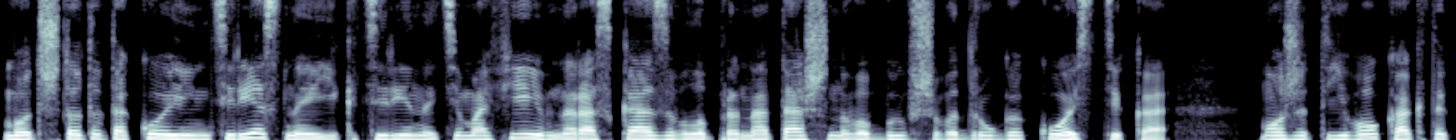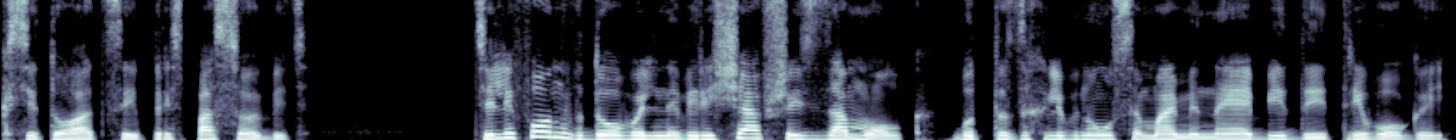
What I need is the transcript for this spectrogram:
Вот что-то такое интересное Екатерина Тимофеевна рассказывала про Наташиного бывшего друга Костика. Может, его как-то к ситуации приспособить. Телефон, вдоволь наверещавшись, замолк, будто захлебнулся маминой обидой и тревогой.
